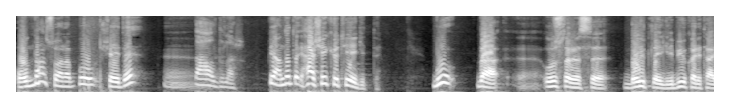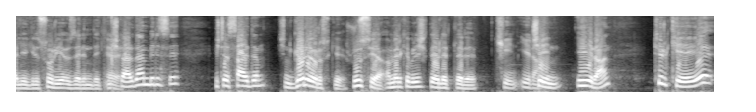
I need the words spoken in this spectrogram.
Ondan sonra bu şeyde dağıldılar. bir anda da her şey kötüye gitti. Bu da e, uluslararası boyutla ilgili, büyük haritayla ilgili Suriye özelindeki Evet. işlerden birisi. İşte saydım. Şimdi görüyoruz ki Rusya, Amerika Birleşik Devletleri, Çin, İran. Çin, İran Türkiye'ye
